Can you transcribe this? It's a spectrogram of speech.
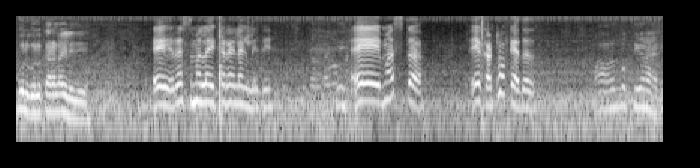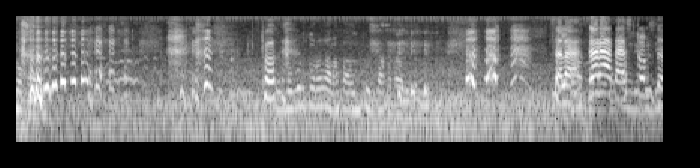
गुलगुल करायला लागली ती. ए रसमलाई करायला लागले ते. ए मस्त. एका ठोक्यातच ठोका. चला करा आता तुमचं.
